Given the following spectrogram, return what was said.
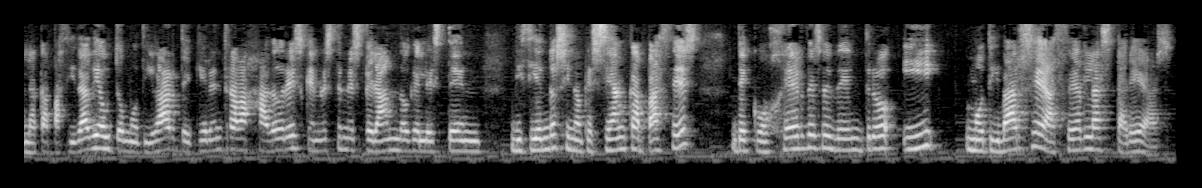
la, capacidad de automotivarte. Quieren trabajadores que no estén esperando que le estén diciendo, sino que sean capaces de coger desde dentro y motivarse a hacer las tareas.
